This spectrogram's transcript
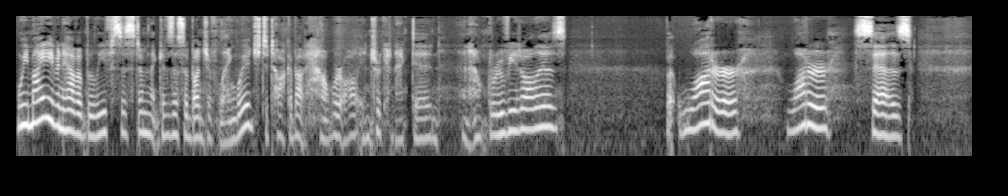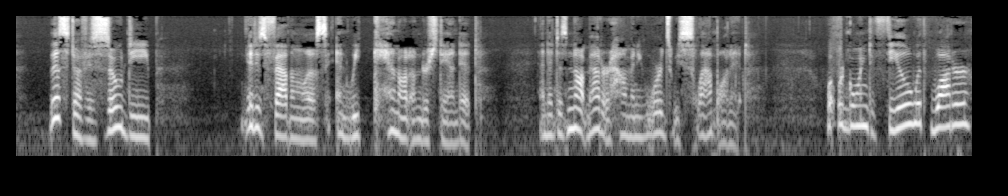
we might even have a belief system that gives us a bunch of language to talk about how we're all interconnected and how groovy it all is. But water, water says this stuff is so deep, it is fathomless, and we cannot understand it. And it does not matter how many words we slap on it. What we're going to feel with water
